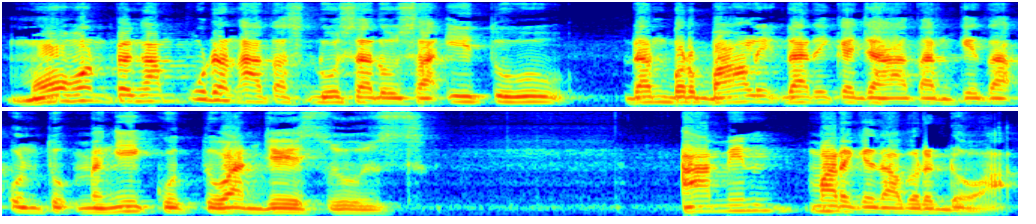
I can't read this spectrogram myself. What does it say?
mohon pengampunan atas dosa-dosa itu, dan berbalik dari kejahatan kita untuk mengikut Tuhan Yesus. Amin. Mari kita berdoa.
